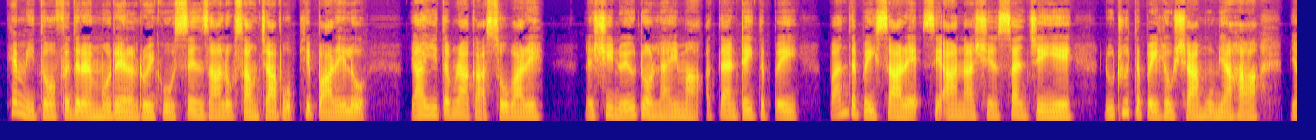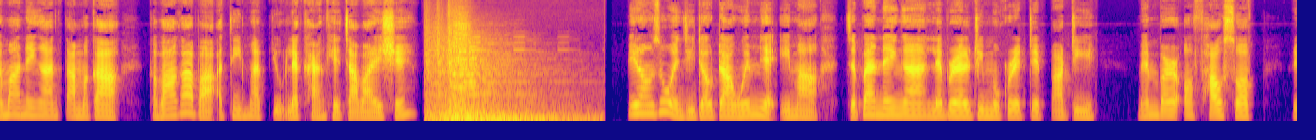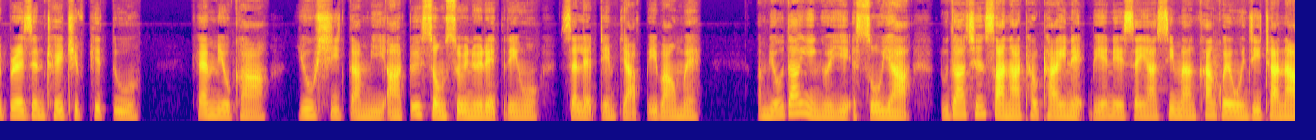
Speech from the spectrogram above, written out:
ခင်မီသော Federal Model တွေကိုစဉ်းစားလှုပ်ဆောင်ကြဖို့ဖြစ်ပါတယ်လို့ယာယီသမရကဆိုပါတယ်။လက်ရှိနွေဦးတော်လှန်ရေးမှာအတန်တိတ်တပိတ် ပန်းတပိတ်စတဲ့စစ်အာဏာရှင်ဆန့်ကျင်ရေးလူထုတပိတ်လှုပ်ရှားမှုများဟာမြန်မာနိုင်ငံတာမကကဘာကပါအတိမတ်ပြုလက်ခံခဲ့ကြပါတယ်ရှင်။ပြည်ထောင်စုဝန်ကြီးဒေါက်တာဝင်းမြတ်အေးမှဂျပန်နိုင်ငံ Liberal Democratic Party Member of House of Representative ဖြစ်သူကမ်မြူကာယိုရှိတာမီအားတွေ့ဆုံဆွေးနွေးတဲ့သတင်းကိုဆက်လက်တင်ပြပေးပါောင်းမယ်။အမျိုးသားရင်ငွေရေးအစိုးရ လူသားချင်းစာနာထောက်ထားရေးနဲ့ BNA ဆိုင်ရာစီမံခန့်ခွဲဝင်ကြီးဌာန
